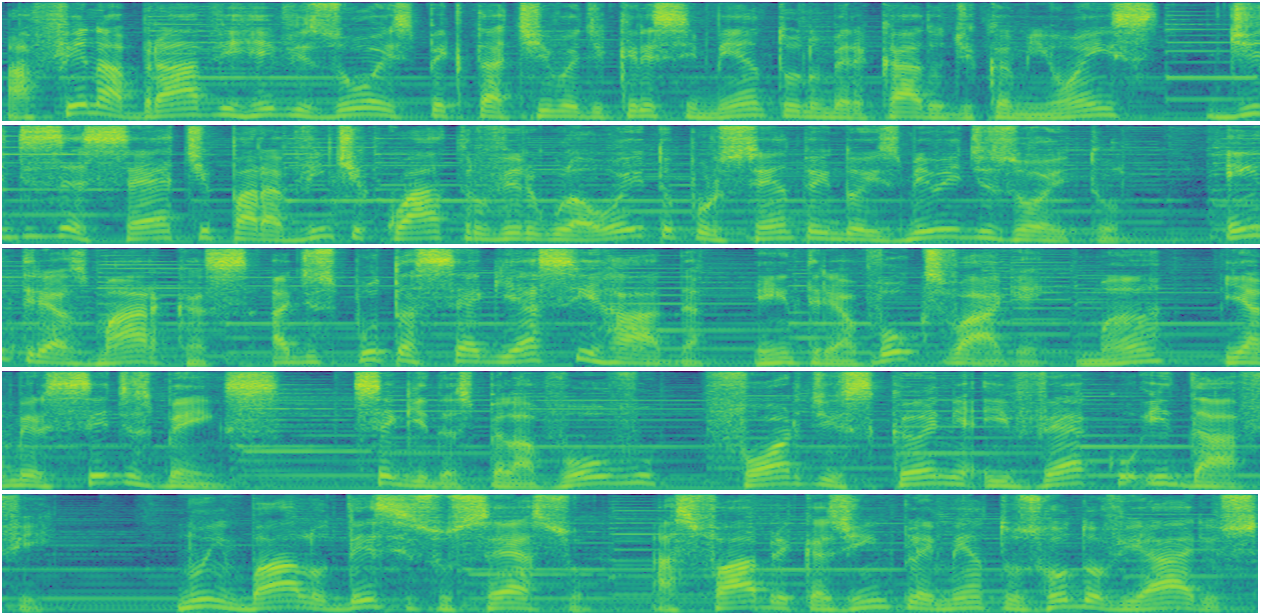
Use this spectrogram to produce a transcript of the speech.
a Fenabrave revisou a expectativa de crescimento no mercado de caminhões de 17 para 24,8% em 2018 entre as marcas, a disputa segue acirrada entre a Volkswagen, MAN e a Mercedes-Benz, seguidas pela Volvo, Ford, Scania, Iveco e DAF. No embalo desse sucesso, as fábricas de implementos rodoviários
